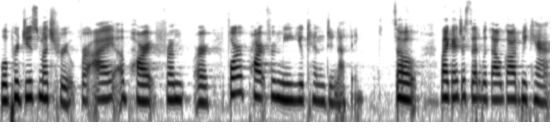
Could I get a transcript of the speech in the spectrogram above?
will produce much fruit. For I, apart from, or for apart from me, you can do nothing. So, like I just said, without God, we can't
